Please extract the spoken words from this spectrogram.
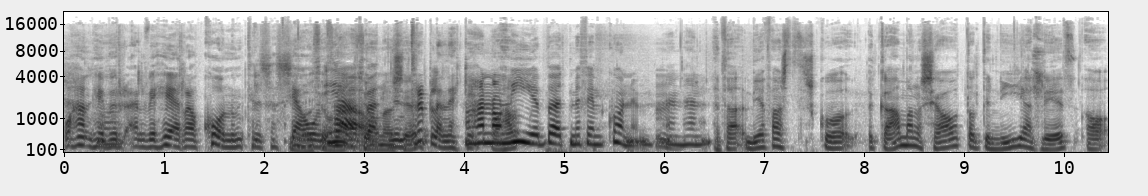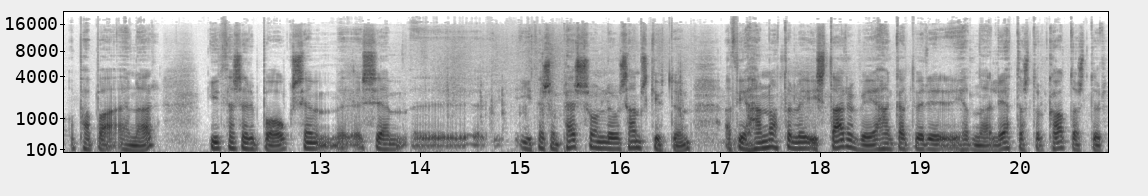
Og hann hefur og... alveg hér á konum til þess að sjá um það að börnin tröflan ekki. Og hann á nýju börn með fimm konum. Mm. En, hann... en það, mér fannst sko gaman að sjá aldrei nýja hlið á pappa hennar í þessari bók sem, sem í þessum persónlegu samskiptum að því hann náttúrulega í starfi, hann gæti verið hérna letastur, kátastur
